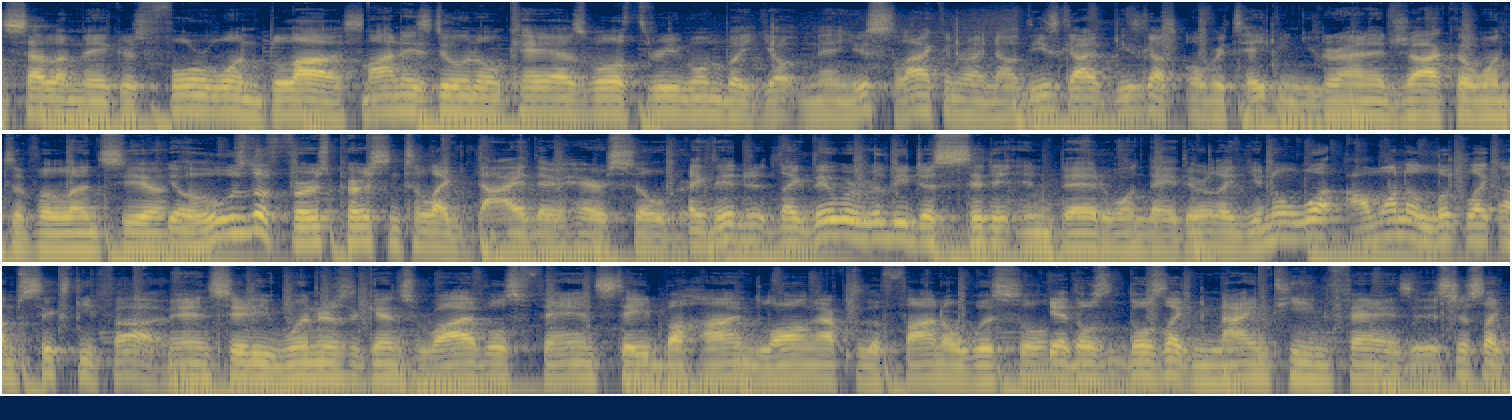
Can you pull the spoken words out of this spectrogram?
Saelemaekers, 4-1 Blas. Mane's doing okay as well, 3-1. But yo, man, you're slacking right now. These guys, these guys overtaking you. Granit Xhaka went to Valencia. Yo, who was the first person to like dye their hair silver? Like they, like they were really just sitting in bed one day. They were like, you know what? I want to look like I'm 65. Man City winners against rivals. Fans stayed behind long after the final whistle. Yeah, those those like 19 fans. It's just like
